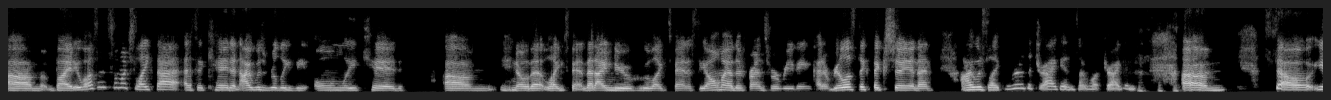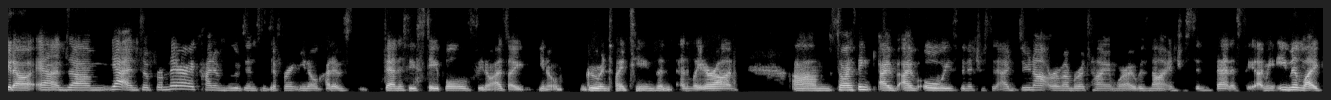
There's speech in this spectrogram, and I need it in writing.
Um but it wasn't so much like that as a kid and i was really the only kid um you know that liked fan that i knew who liked fantasy. All my other friends were reading kind of realistic fiction and i was like where are the dragons? I want dragons. Um so you know and um yeah and so from there i kind of moved into different you know kind of fantasy staples you know as i you know grew into my teens and, and later on um, so I think I've I've always been interested. I do not remember a time where I was not interested in fantasy. I mean, even like,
